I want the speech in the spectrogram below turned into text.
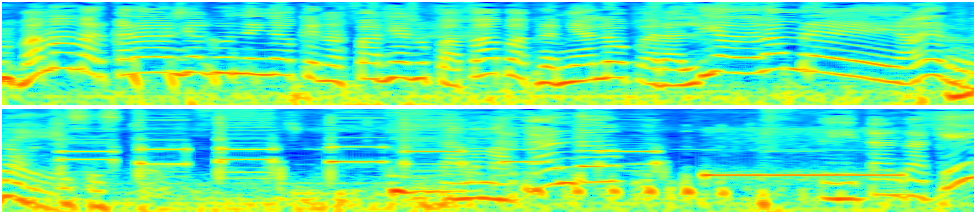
Vamos a marcar a ver si algún niño que nos pase a su papá para premiarlo para el Día del Hombre. A ver. ¿Qué es esto? Estamos marcando. Digitando aquí.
